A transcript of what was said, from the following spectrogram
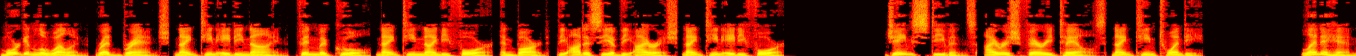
Morgan Llywelyn, Red Branch 1989, Finn McCool 1994, and Bard, The Odyssey of the Irish 1984. James Stephens, Irish Fairy Tales 1920. Lenihan,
